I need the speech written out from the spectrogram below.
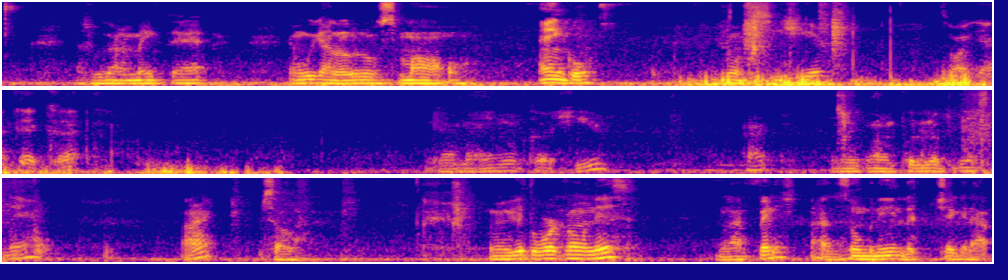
So we're gonna make that. And we got a little small angle. You want to see here. So I got that cut. Got my angle cut here. Alright. We're gonna put it up against there. Alright, so we're gonna get to work on this. When I finish, I'll zoom it in, let's check it out.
